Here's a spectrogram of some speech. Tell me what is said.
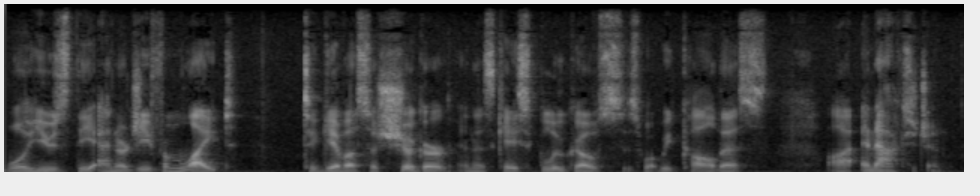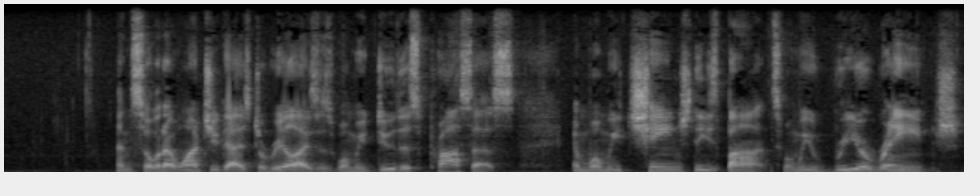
We'll use the energy from light to give us a sugar, in this case glucose is what we call this, uh, and oxygen. And so what I want you guys to realize is when we do this process, and when we change these bonds, when we rearrange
